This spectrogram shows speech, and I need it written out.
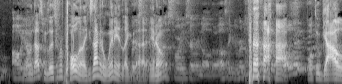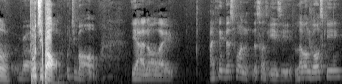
Who? Oh yeah, Lewandowski lives for Poland. Like he's not gonna win it like a that, you know. could've sworn you said Ronaldo. I was like, Ronaldo for Poland. Portugal, Bro. football. Football. Yeah, no, like I think this one this one's easy. Lewandowski,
